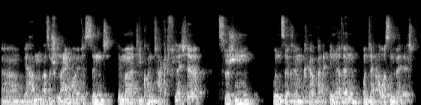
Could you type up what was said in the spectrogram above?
Äh, wir haben, also Schleimhäute sind immer die Kontaktfläche zwischen unserem Körperinneren und der Außenwelt.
